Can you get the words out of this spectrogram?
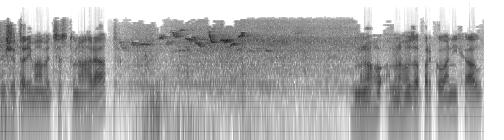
Takže tady máme cestu na hrad. Mnoho a mnoho zaparkovaných aut.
